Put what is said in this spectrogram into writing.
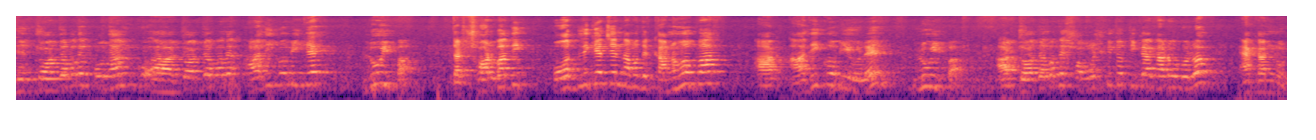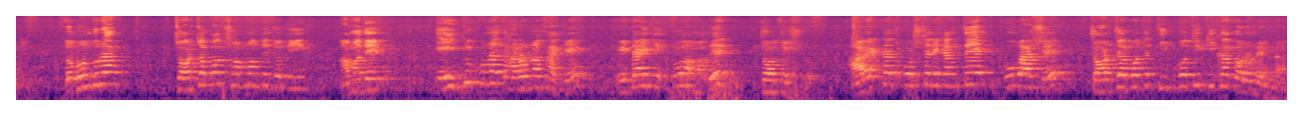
যে চর্যাপদের প্রধান চর্যাপদের আদি কবিকে লুইপা তার সর্বাধিক পদ লিখেছেন আমাদের কানহপাত আর আদি কবি হলেন লুইপা আর চর্যাপদের সংস্কৃত টিকাকারক হলো একান্নটি। তো বন্ধুরা চর্যাপদ সম্বন্ধে যদি আমাদের এইটুকু না ধারণা থাকে এটাই কিন্তু আমাদের যথেষ্ট। আর একটা কোশ্চেন এখান থেকে খুব আসে, চর্যাপদে তিব্বতী টিকাকরণের নাম।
